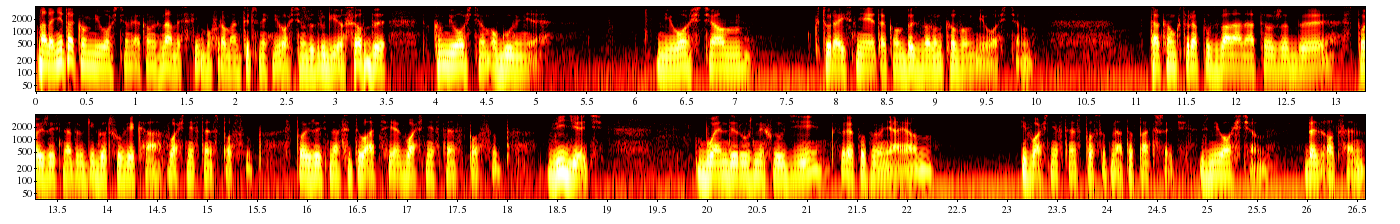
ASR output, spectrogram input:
Ale nie taką miłością, jaką znamy z filmów romantycznych, miłością do drugiej osoby, tylko miłością ogólnie. Miłością, która istnieje, taką bezwarunkową miłością. Taką, która pozwala na to, żeby spojrzeć na drugiego człowieka właśnie w ten sposób, spojrzeć na sytuację właśnie w ten sposób, widzieć błędy różnych ludzi, które popełniają, i właśnie w ten sposób na to patrzeć, z miłością, bez ocen,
